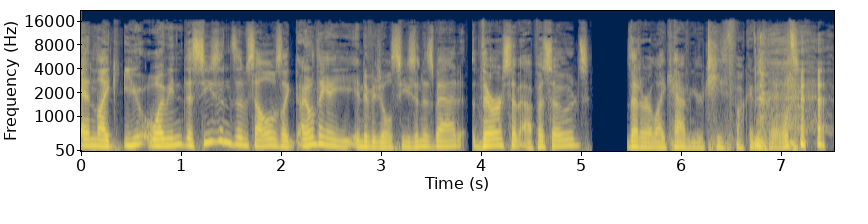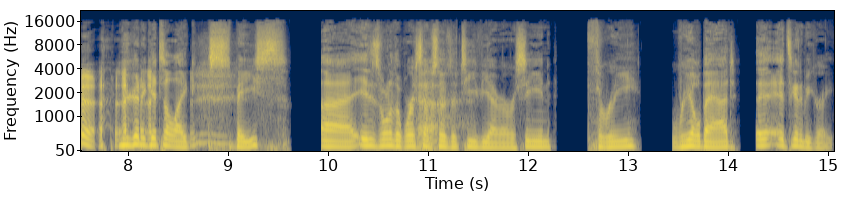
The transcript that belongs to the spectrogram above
and like you well i mean the seasons themselves like i don't think any individual season is bad there are some episodes that are like having your teeth fucking pulled. You're gonna get to like space. Uh it is one of the worst Yeah. episodes of tv i've ever seen. Three real bad. It's gonna be great.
